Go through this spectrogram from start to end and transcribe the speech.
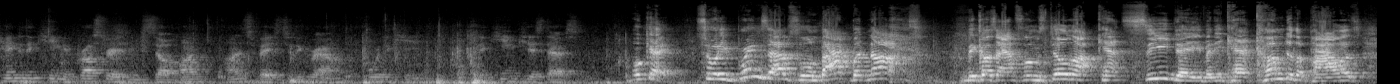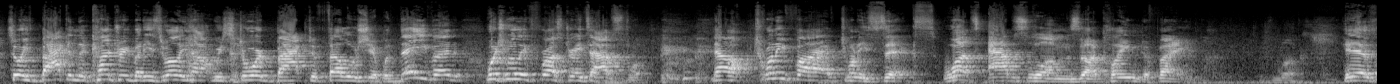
came to the king and prostrated himself on, on his face to the ground before the king. And the king kissed Absalom. Okay, so he brings Absalom back, but not because Absalom still not can't see David. He can't come to the palace, so he's back in the country, but he's really not restored back to fellowship with David, which really frustrates Absalom. Now, 25, 26. What's Absalom's uh, claim to fame? Looks. His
